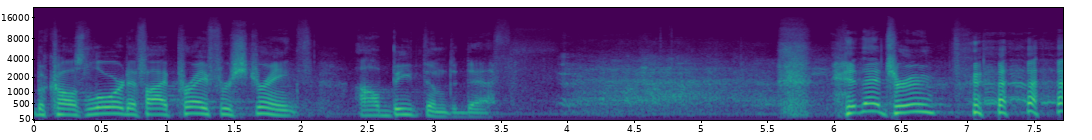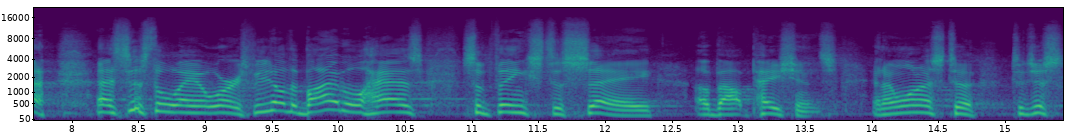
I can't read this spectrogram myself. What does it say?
Because, Lord, if I pray for strength, I'll beat them to death. Isn't that true? That's just the way it works. But you know, the Bible has some things to say about patience. And I want us to, to just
